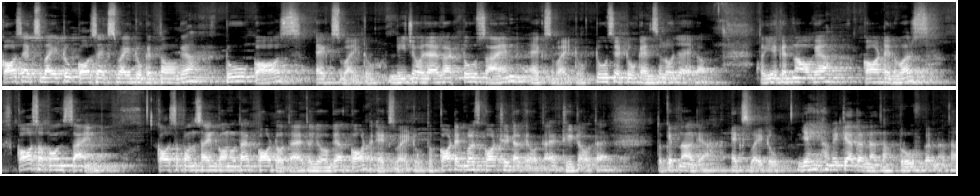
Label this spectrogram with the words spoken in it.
cos x by two cos x by two कितना हो गया? Two cos x by two नीचे हो जाएगा two sine x by two two से टू कैंसिल हो जाएगा। तो ये कितना हो गया? Cot inverse cos upon sine cos upon sine कौन होता है? कॉट होता है। तो ये हो गया कॉट एक्स बाई टू तो कॉट इनवर्स कॉट थीटा क्या होता है? थीटा होता है। तो कितना आ गया? X बाई टू यही हमें क्या करना था? प्रूफ करना था।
